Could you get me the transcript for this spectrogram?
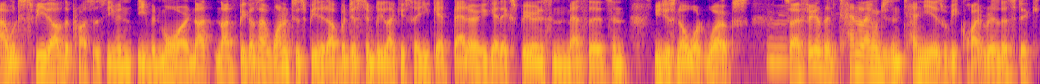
I would speed up the process even even more. Not not because I wanted to speed it up, but just simply like you say, you get better, you get experience in methods, and you just know what works. So I figured that ten languages in ten years would be quite realistic.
